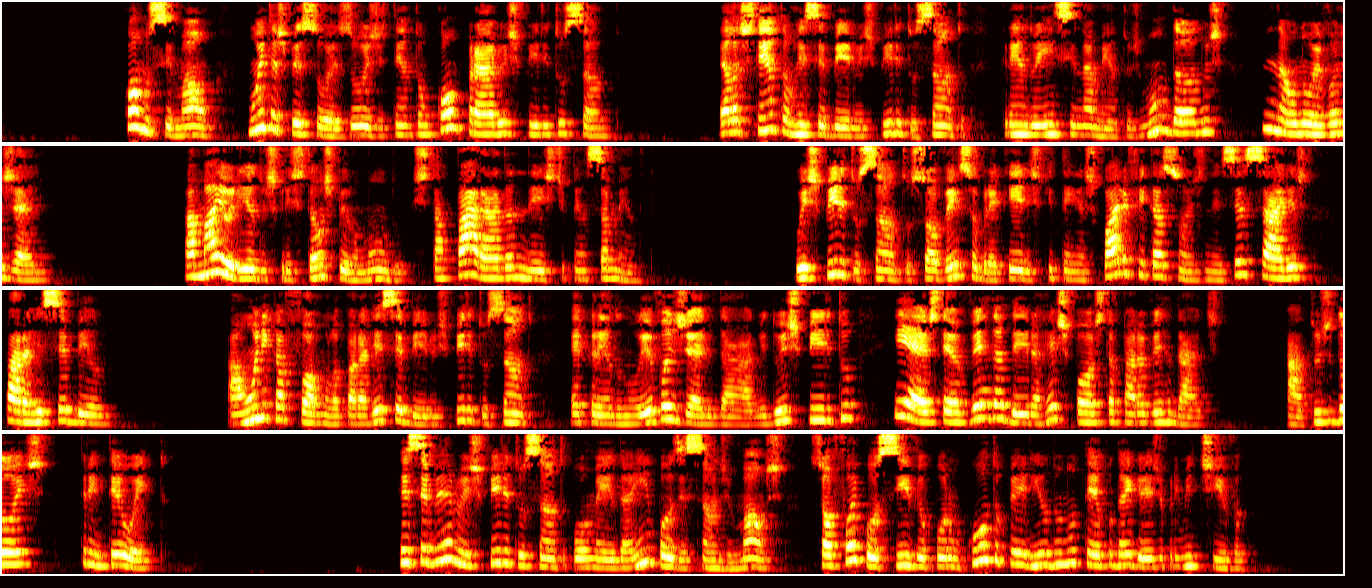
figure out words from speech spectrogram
Como Simão, Muitas pessoas hoje tentam comprar o Espírito Santo. Elas tentam receber o Espírito Santo crendo em ensinamentos mundanos, não no Evangelho. A maioria dos cristãos pelo mundo está parada neste pensamento. O Espírito Santo só vem sobre aqueles que têm as qualificações necessárias para recebê-lo. A única fórmula para receber o Espírito Santo é crendo no Evangelho da Água e do Espírito, e esta é a verdadeira resposta para a verdade. Atos 2, 38 Receber o Espírito Santo por meio da imposição de mãos só foi possível por um curto período no tempo da Igreja primitiva.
